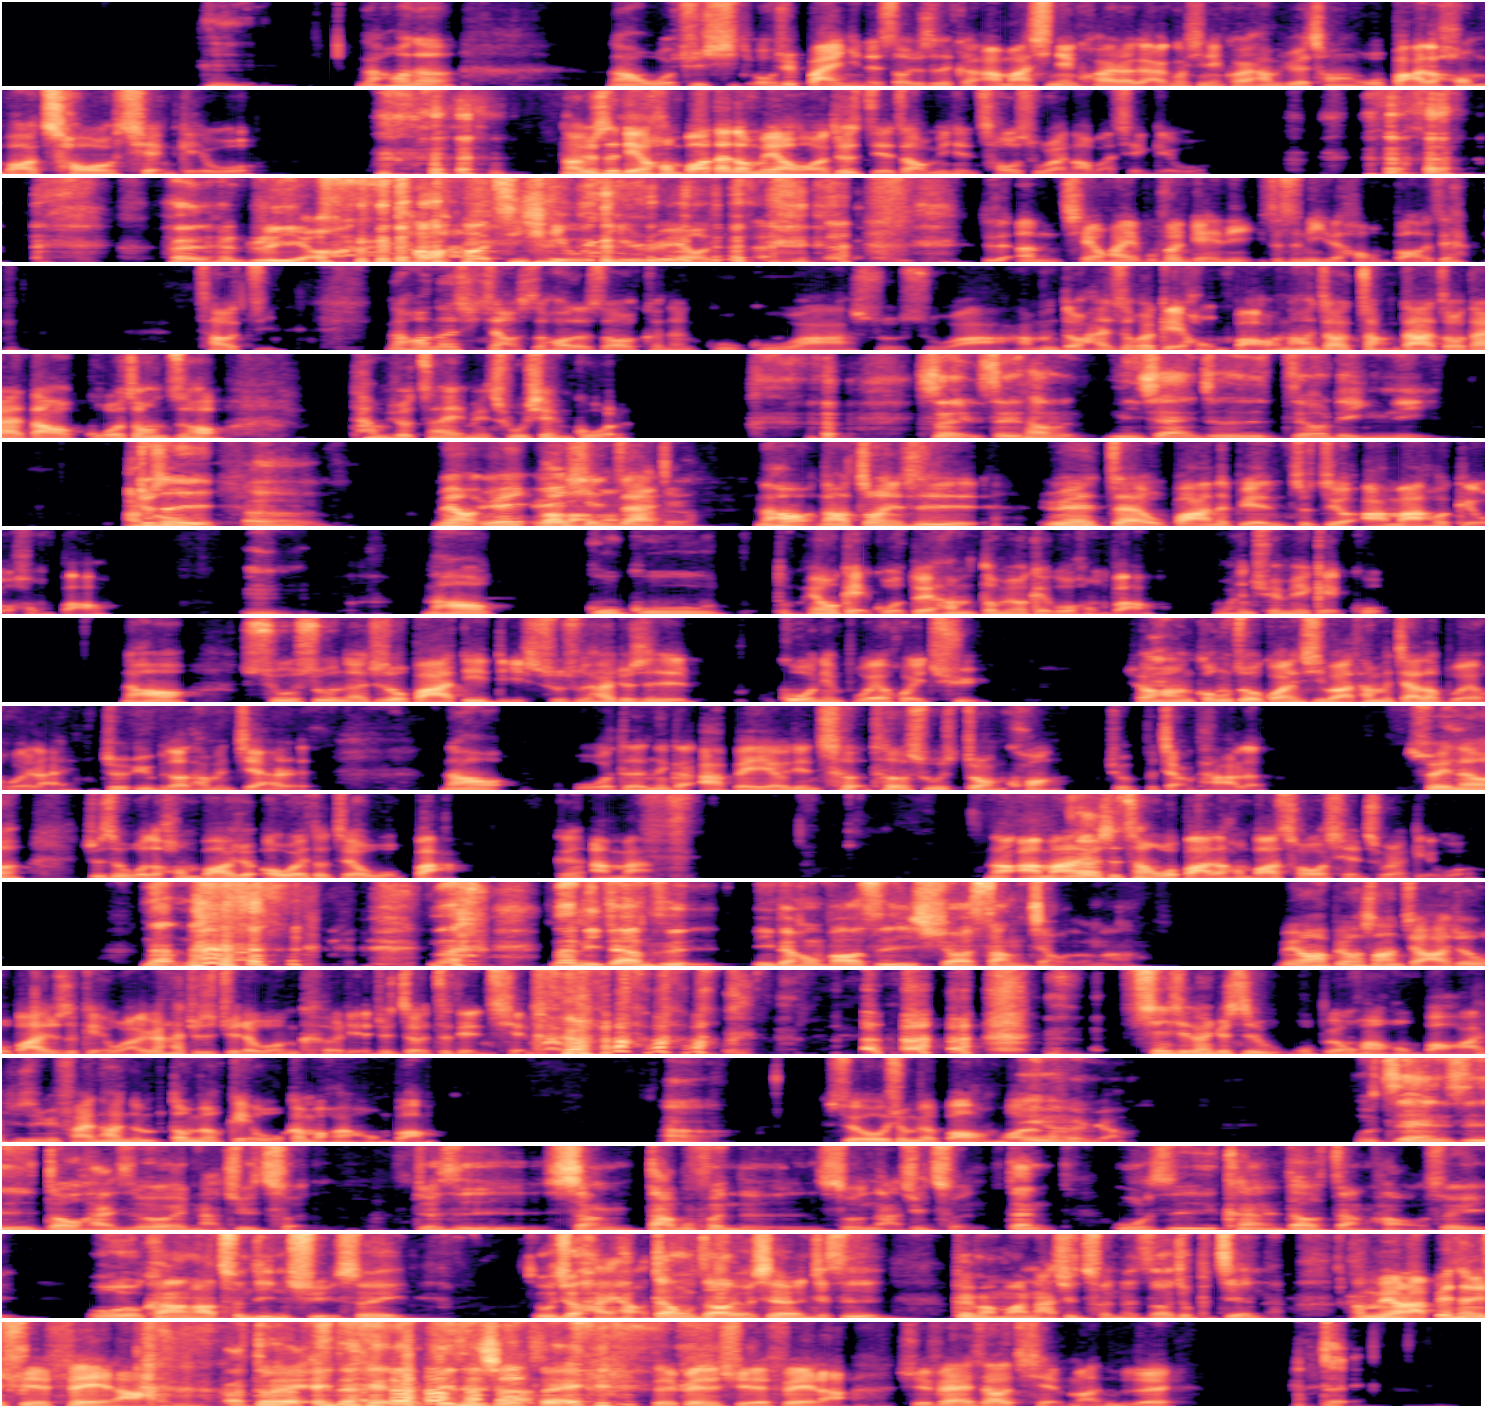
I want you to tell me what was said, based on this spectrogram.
嗯然后呢，然后我去喜我去拜年的时候，就是跟阿妈新年快乐，跟阿公新年快乐，他们就会从我爸的红包抽钱给我。然后就是连红包袋都没有哦，就是直接在我面前抽出来，然后把钱给我，很很 real，超 级无敌 real 的，就是嗯，钱还一部分给你，这是你的红包，这样，超级。然后呢，小时候的时候，可能姑姑啊、叔叔啊，他们都还是会给红包。然后你知道，长大之后，大概到国中之后，他们就再也没出现过了。所以，所以他们你现在就是只有领你，就是呃，没有，因为因爸爸妈妈为现在，然后然后重点是因为在我爸那边，就只有阿妈会给我红包，嗯，然后姑姑都没有给过，对他们都没有给过红包，完全没给过。然后叔叔呢，就是我爸的弟弟，叔叔他就是过年不会回去，就好像工作关系吧，他们家都不会回来，就遇不到他们家人。然后我的那个阿伯有点特特殊状况，就不讲他了。所以呢，就是我的红包就 always 都只有我爸跟阿妈，然后阿嬷那又是从我爸的红包抽钱出来给我。那那那那你这样子，你的红包是需要上缴的吗？没有啊，不用上缴啊，就是我爸就是给我、啊，因为他就是觉得我很可怜，就只有这点钱。现阶段就是我不用还红包啊，就是因为反正他们都都没有给我，我干嘛还红包？嗯，所以我就没有包红包的困扰。我之前是都还是会拿去存，就是像大部分的人说拿去存，但我是看得到账号，所以我有看到他存进去，所以我就还好。但我知道有些人就是被妈妈拿去存了之后就不见了。啊，没有啦，变成学费啦，啊，对 对，变成学费，对，变成学费啦，学费还是要钱嘛，对不对？对，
